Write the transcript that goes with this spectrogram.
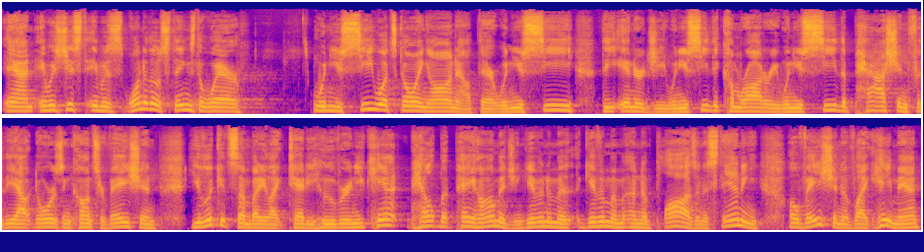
And it was just, it was one of those things to where when you see what's going on out there, when you see the energy, when you see the camaraderie, when you see the passion for the outdoors and conservation, you look at somebody like Teddy Hoover and you can't help but pay homage and give him a, give him an applause and a standing ovation of like, hey man,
